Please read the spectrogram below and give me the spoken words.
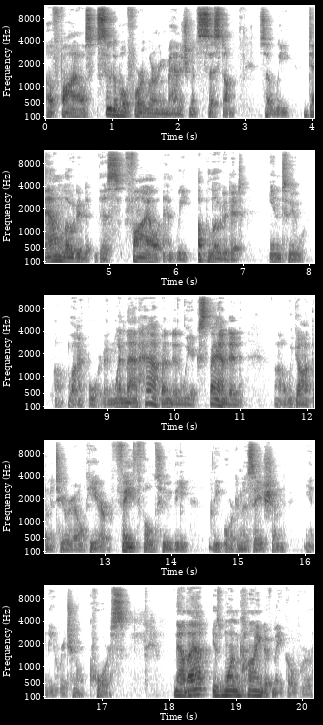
of files suitable for a learning management system. So we downloaded this file and we uploaded it into uh, Blackboard. And when that happened and we expanded, uh, we got the material here, faithful to the, the organization in the original course. Now that is one kind of makeover.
